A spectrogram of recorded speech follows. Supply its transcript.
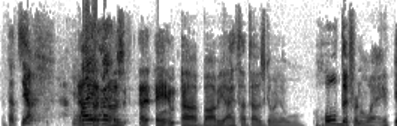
But that's yeah, I, I- I- that was uh, uh, Bobby. I thought that was going a whole different way.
